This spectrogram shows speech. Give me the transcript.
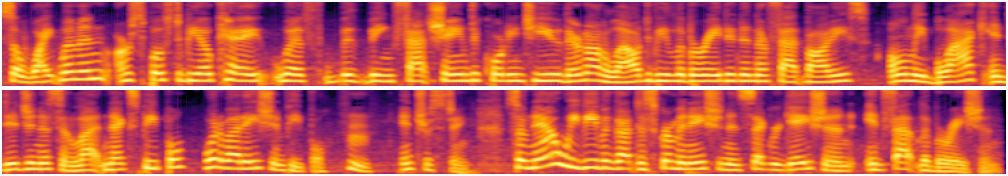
So white women are supposed to be okay with, with being fat shamed according to you. They're not allowed to be liberated in their fat bodies. Only black, indigenous, and Latinx people. What about Asian people? Hmm, interesting. So now we've even got discrimination and segregation in fat liberation.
